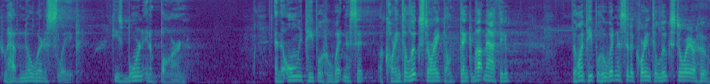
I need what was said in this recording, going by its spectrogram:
who have nowhere to sleep. He's born in a barn. And the only people who witness it, according to Luke's story, don't think about Matthew, the only people who witness it according to Luke's story are who?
